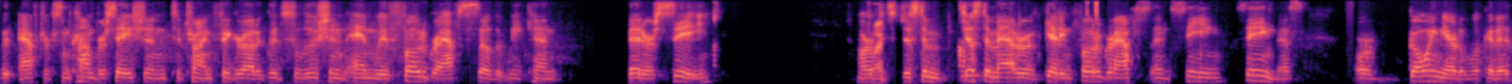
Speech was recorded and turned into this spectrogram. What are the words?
with- After some conversation to try and figure out a good solution and with photographs so that we can better see. Or if it's just a, just a matter of getting photographs and seeing, seeing this or going there to look at it,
